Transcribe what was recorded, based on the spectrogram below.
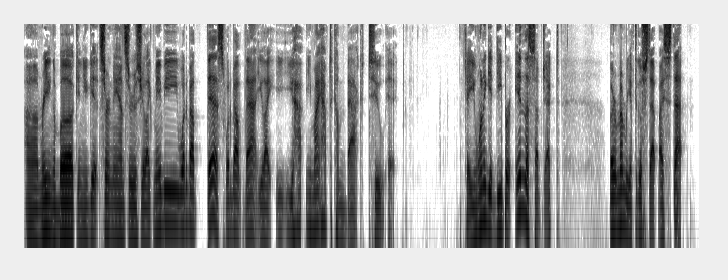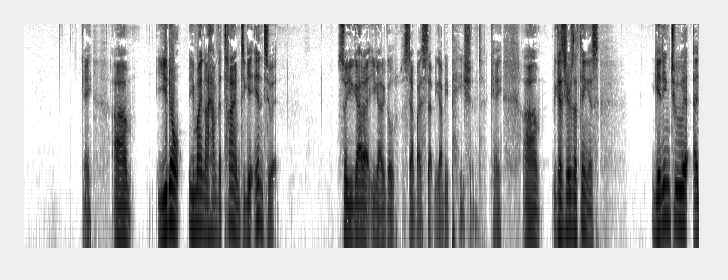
um, reading a book and you get certain answers, you're like, maybe what about this? What about that? You like you, have you might have to come back to it. Okay, you want to get deeper in the subject, but remember, you have to go step by step. Okay, um, you don't, you might not have the time to get into it, so you gotta, you gotta go step by step. You gotta be patient. Okay, um, because here's the thing: is getting to a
